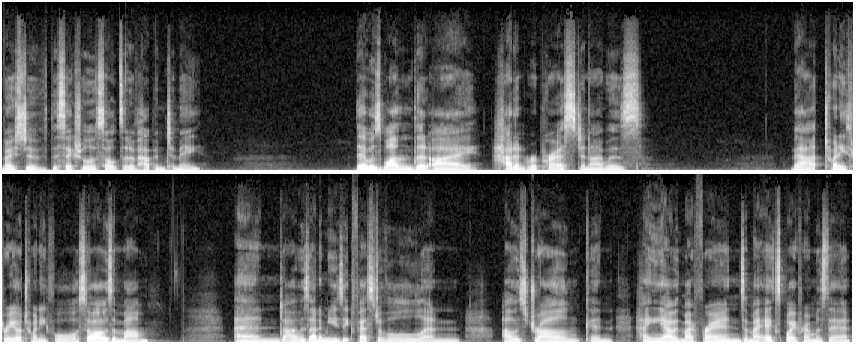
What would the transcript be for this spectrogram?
most of the sexual assaults that have happened to me. There was one that I hadn't repressed, and I was about 23 or 24. So I was a mum and I was at a music festival and I was drunk and hanging out with my friends, and my ex boyfriend was there.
